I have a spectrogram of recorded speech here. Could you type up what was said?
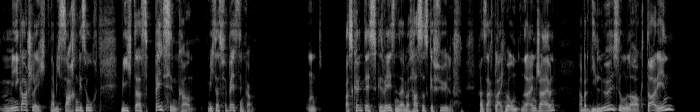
mega schlecht. Dann habe ich Sachen gesucht, wie ich das bessern kann, wie ich das verbessern kann. Und was könnte es gewesen sein? Was hast du das Gefühl? Kannst auch gleich mal unten reinschreiben. Aber die Lösung lag darin,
